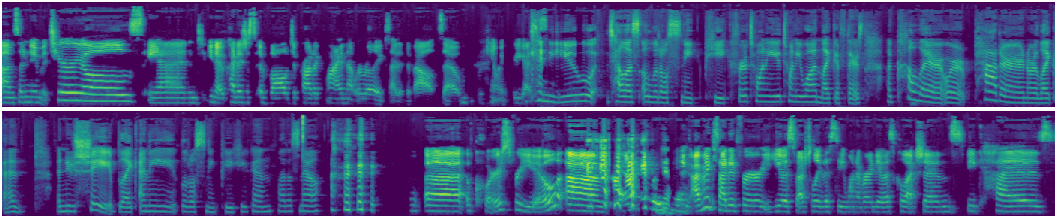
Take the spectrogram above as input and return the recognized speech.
um, some new materials, and you know, kind of just evolved a product line that we're really excited about. So we can't wait for you guys. Can you tell us a little sneak peek for 2021? Like if there's a color or pattern or like a a new shape, like any little sneak peek you can let us know. uh, of course, for you. Um, I actually think I'm excited for you, especially to see one of our newest collections because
